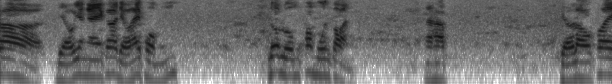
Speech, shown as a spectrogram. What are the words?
ก็เดี๋ยวยังไงก็เดี๋ยวให้ผมรวบรวมข้อมูลก่อนนะครับ เดี๋ยวเราค่อย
